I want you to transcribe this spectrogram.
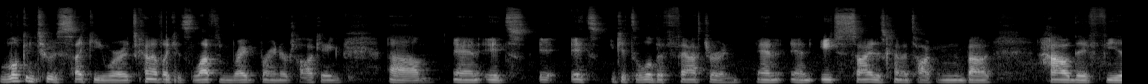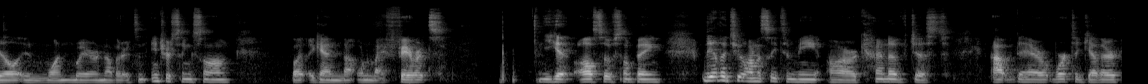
look into his psyche where it's kind of like his left and right brain are talking, um, and it's it, it's it gets a little bit faster, and and and each side is kind of talking about how they feel in one way or another. It's an interesting song, but again, not one of my favorites. You get also something. The other two, honestly, to me, are kind of just out there, work together.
